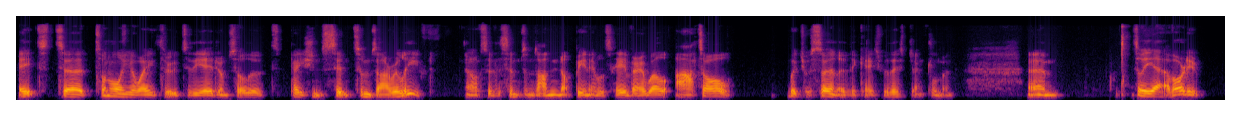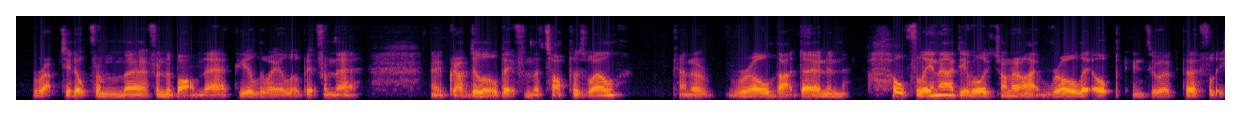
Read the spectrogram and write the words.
It's to tunnel your way through to the eardrum so that the patient's symptoms are relieved. And obviously the symptoms are not being able to hear very well at all, which was certainly the case with this gentleman. Um, so yeah, I've already wrapped it up from uh, from the bottom there, peeled away a little bit from there. I grabbed a little bit from the top as well, kind of rolled that down, and hopefully, an idea was trying to like roll it up into a perfectly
